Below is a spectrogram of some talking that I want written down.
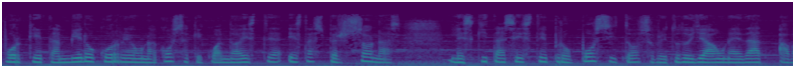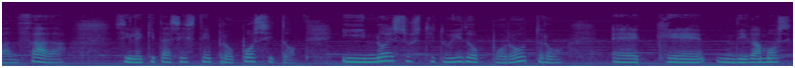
porque también ocurre una cosa que cuando a este, estas personas les quitas este propósito, sobre todo ya a una edad avanzada, si le quitas este propósito y no es sustituido por otro eh, que digamos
